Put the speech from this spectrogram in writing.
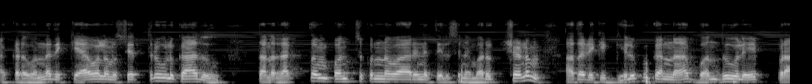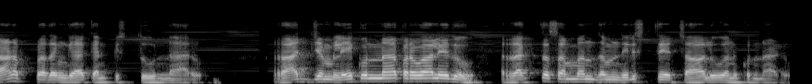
అక్కడ ఉన్నది కేవలం శత్రువులు కాదు తన రక్తం పంచుకున్న వారిని తెలిసిన మరుక్షణం అతడికి గెలుపు కన్నా బంధువులే ప్రాణప్రదంగా కనిపిస్తూ ఉన్నారు. రాజ్యం లేకున్నా పర్వాలేదు రక్త సంబంధం నిలిస్తే చాలు అనుకున్నాడు.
